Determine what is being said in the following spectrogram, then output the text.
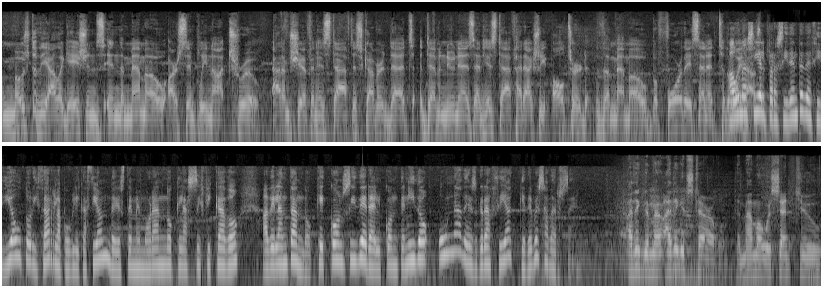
most of the allegations in the memo are simply not true. Adam Schiff and his staff discovered that Devin Nunes and his staff had actually altered the memo before they sent it to the Aún White así, House. el presidente decidió autorizar la publicación de este memorando clasificado, adelantando que considera el contenido una desgracia que debe saberse. I think the I think it's terrible. The memo was sent to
